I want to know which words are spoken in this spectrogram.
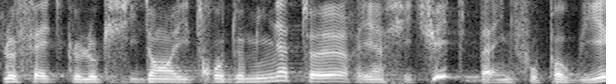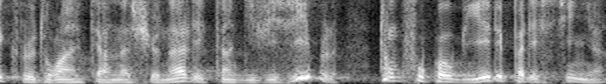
le fait que l'Occident est trop dominateur, et ainsi de suite, ben, il ne faut pas oublier que le droit international est indivisible, donc il ne faut pas oublier les Palestiniens.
